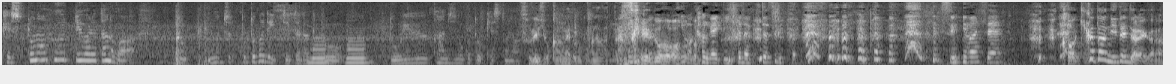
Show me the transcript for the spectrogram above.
ケストナ風って言われたのはどもうちょっと言葉で言っていただくとどういう感じのことをケストナ風？それ以上考えたことがなかったんですけれど。今考えていただくとすれば。すみません 書き方は似てんじゃないかな。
